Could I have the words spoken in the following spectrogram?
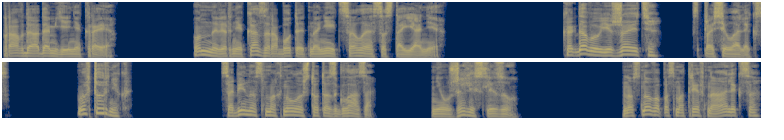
«Правда о Дамьене Крея» он наверняка заработает на ней целое состояние. «Когда вы уезжаете?» — спросил Алекс. «Во вторник». Сабина смахнула что-то с глаза. Неужели слезу? Но снова посмотрев на Алекса,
